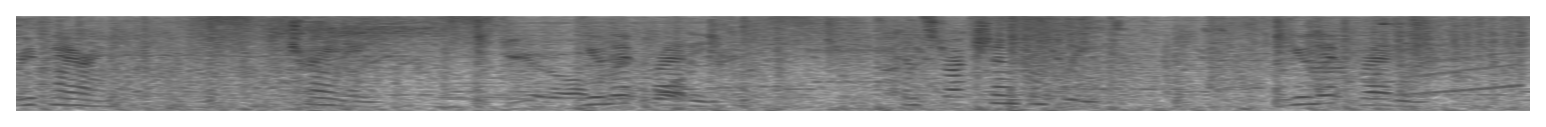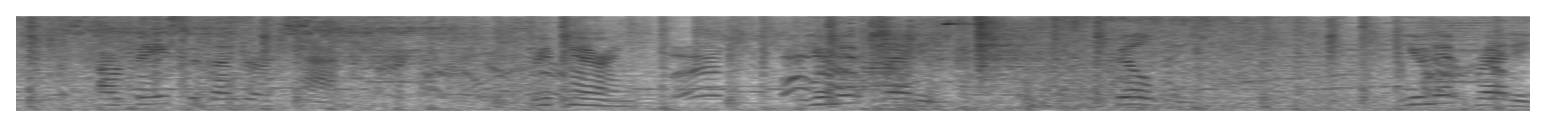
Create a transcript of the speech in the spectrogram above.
Repairing. Training. Kirov Unit ready. Construction complete. Unit ready. Our base is under attack. Repairing. Unit ready. Building. Unit ready.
